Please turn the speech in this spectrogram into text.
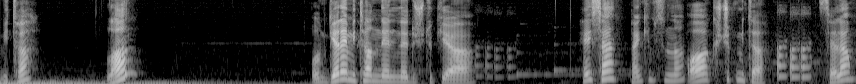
Mita? Lan? Oğlum gene Mita'nın eline düştük ya. Hey sen, sen kimsin lan? Aa küçük Mita. Selam.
